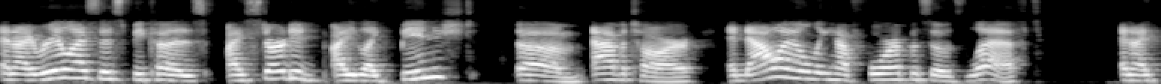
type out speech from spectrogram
And I realized this because I started I like binged um, Avatar and now I only have four episodes left, and I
